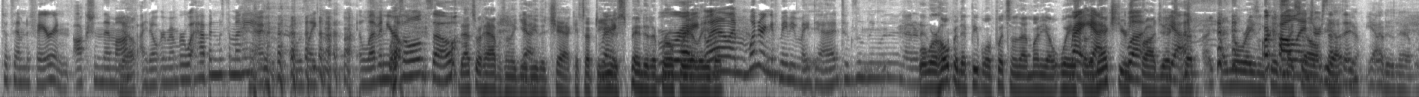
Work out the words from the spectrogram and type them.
took them to fair and auctioned them off. Yep. I don't remember what happened with the money. I'm, I was like 11 years old, so That's what happens when they give Yeah. you the check. It's up to you to spend it appropriately. Right. but- Well, I'm wondering if maybe my dad took something with it. I don't know. well, we're hoping that people will put some of that money away Right, for the yeah. next year's Well, projects. yeah. But I, I know raising Or kids college myself. or yeah, something. Yeah, Yeah. that isn't happening.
